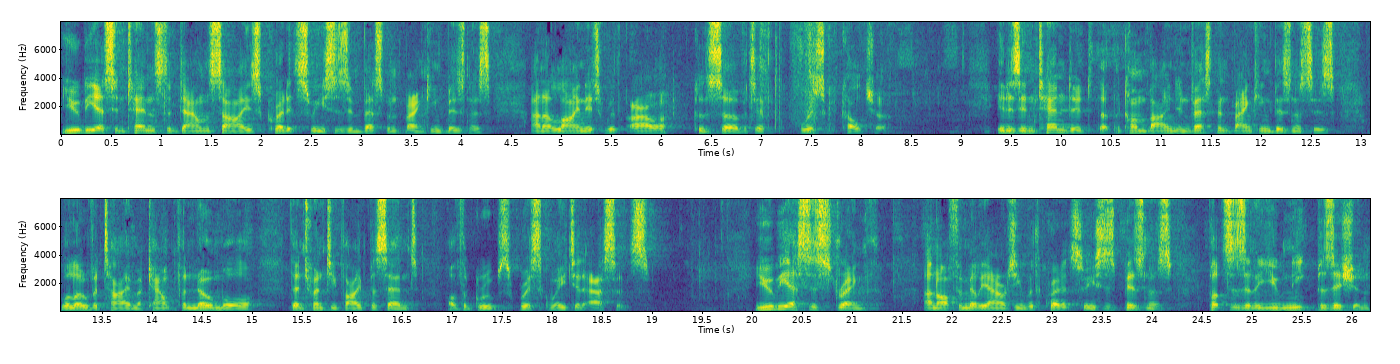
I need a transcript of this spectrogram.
UBS intends to downsize Credit Suisse's investment banking business and align it with our conservative risk culture. It is intended that the combined investment banking businesses will over time account for no more than 25% of the group's risk weighted assets. UBS's strength and our familiarity with Credit Suisse's business puts us in a unique position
